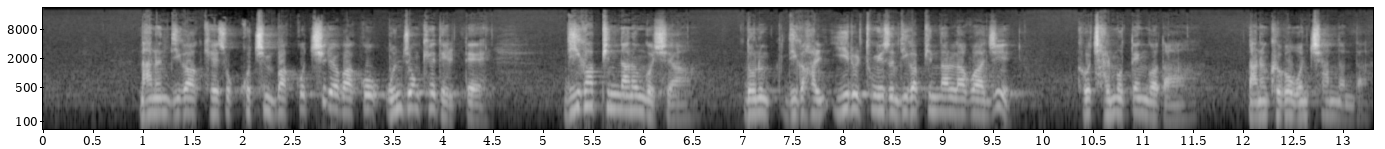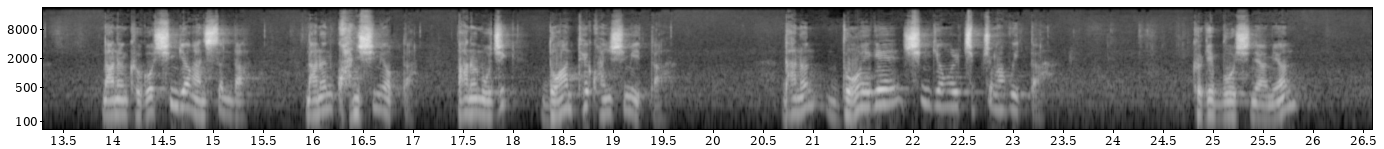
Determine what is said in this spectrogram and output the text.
나는 네가 계속 고침받고 치료받고 온전케 될 때 네가 빛나는 것이야. 너는 네가 할 일을 통해서 네가 빛나려고 하지 그거 잘못된 거다. 나는 그거 원치 않는다. 나는 그거 신경 안 쓴다. 나는 관심이 없다. 나는 오직 너한테 관심이 있다. 나는 너에게 신경을 집중하고 있다. 그게 무엇이냐면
